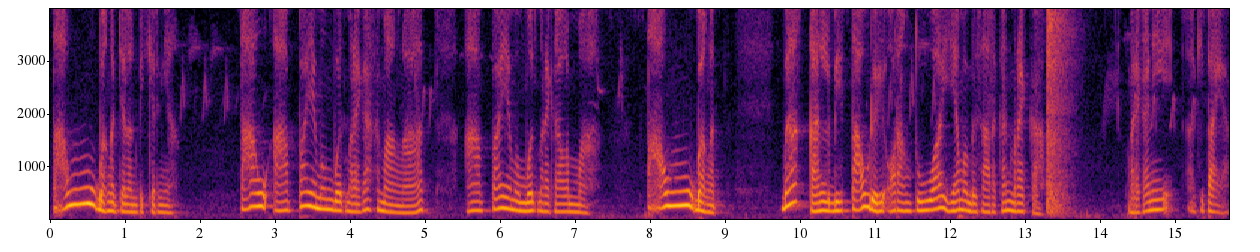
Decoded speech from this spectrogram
Tahu banget jalan pikirnya. Tahu apa yang membuat mereka semangat, apa yang membuat mereka lemah. Tahu banget. Bahkan lebih tahu dari orang tua yang membesarkan mereka mereka ini eh, kita ya.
